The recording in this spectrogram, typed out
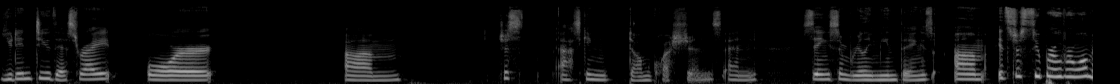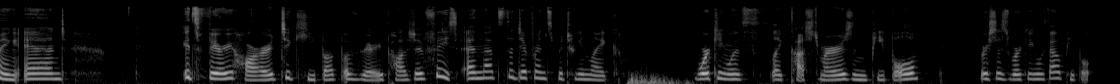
you didn't do this right or um just asking dumb questions and saying some really mean things. Um it's just super overwhelming and it's very hard to keep up a very positive face. And that's the difference between like working with like customers and people versus working without people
